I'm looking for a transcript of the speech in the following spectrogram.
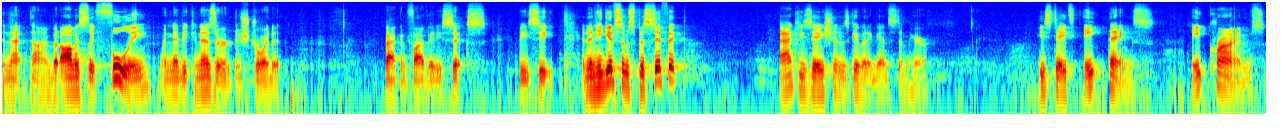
in that time, but obviously fully when Nebuchadnezzar destroyed it back in 586 BC. And then he gives some specific accusations given against him here. He states eight things, eight crimes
